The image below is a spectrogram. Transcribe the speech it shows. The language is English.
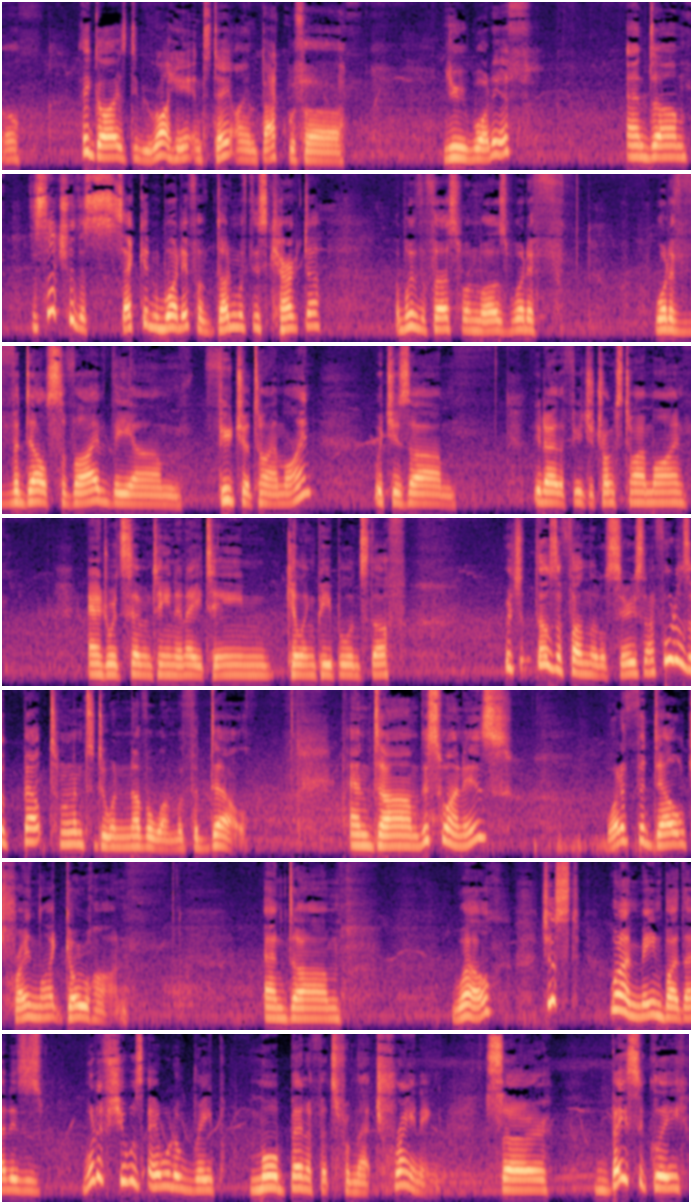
Well, hey guys, DB Right here, and today I am back with a new What If. And um, this is actually the second What If I've done with this character. I believe the first one was What If What if Videl survived the um, future timeline, which is um, you know the future Trunks timeline, Android 17 and 18 killing people and stuff. Which that was a fun little series, and I thought it was about time to do another one with Videl. And um, this one is What if Videl trained like Gohan? And um, well, just what I mean by that is, is what if she was able to reap more benefits from that training? So basically,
